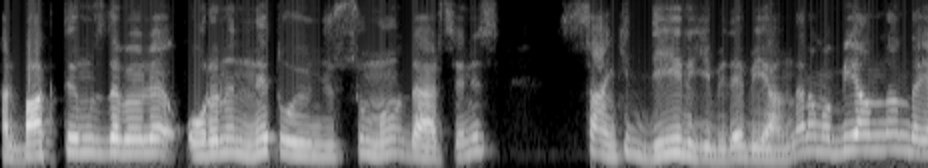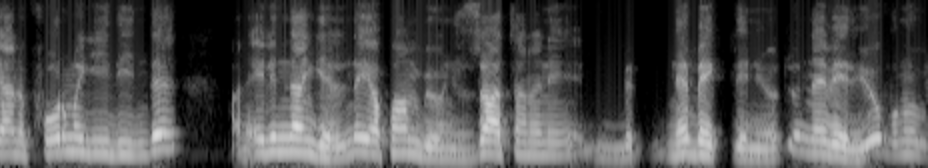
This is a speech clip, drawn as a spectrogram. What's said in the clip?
hani baktığımızda böyle oranın net oyuncusu mu derseniz sanki değil gibi de bir yandan ama bir yandan da yani forma giydiğinde hani elinden geleni de yapan bir oyuncu. Zaten hani ne bekleniyordu ne veriyor bunu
